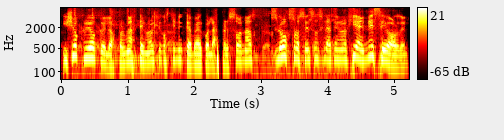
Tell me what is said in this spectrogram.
Y yo creo que los problemas tecnológicos tienen que ver con las personas, los procesos y la tecnología en ese orden.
